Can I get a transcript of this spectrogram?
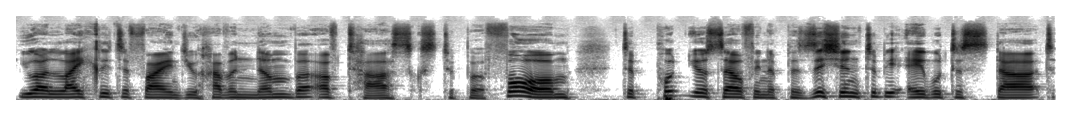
you are likely to find you have a number of tasks to perform to put yourself in a position to be able to start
